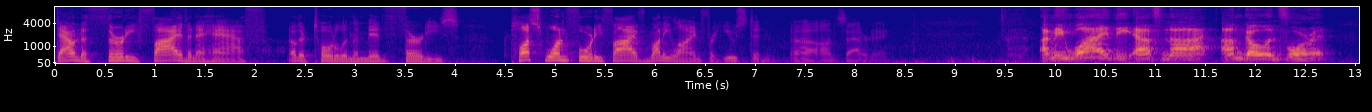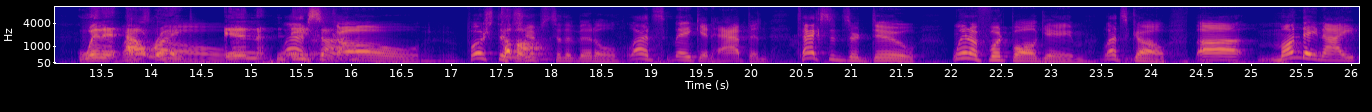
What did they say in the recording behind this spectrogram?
down to 35 and a half. Another total in the mid 30s. Plus 145 money line for Houston uh, on Saturday. I mean, why the F not? I'm going for it. Win it Let's outright go. in Let's Nissan. go. Push the Come on. chips to the middle. Let's make it happen. Texans are due. Win a football game. Let's go. Uh, Monday night,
